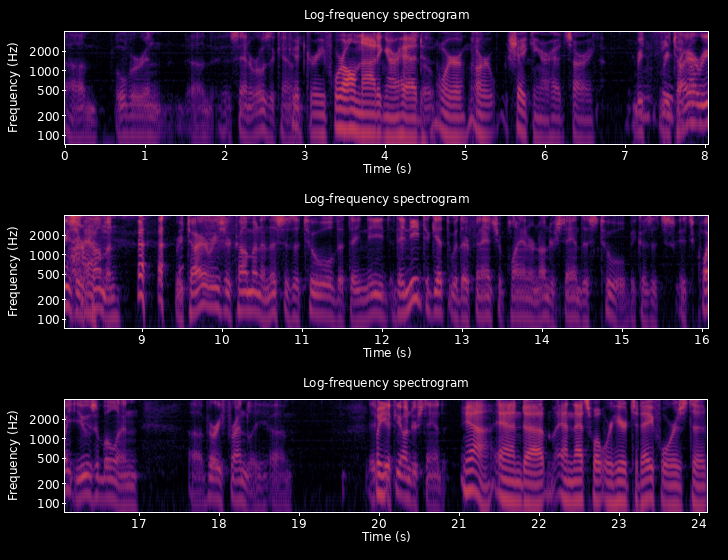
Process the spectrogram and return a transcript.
um, over in uh, Santa Rosa County. Good grief, we're all nodding our head. So- We're or shaking our head. Sorry. Re- It seems like retirees are coming. retirees are coming, and this is a tool that they need. They need to get with their financial planner and understand this tool because it's it's quite usable and uh, very friendly um, if, Well, you- if you understand it. Yeah, and uh, and that's what we're here today for is to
